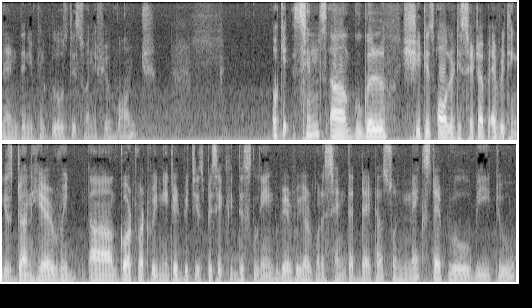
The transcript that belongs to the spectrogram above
and then you can close this one if you want. Okay since uh, Google Sheet is already set up everything is done here we uh, got what we needed which is basically this link where we are going to send that data. So next step will be to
